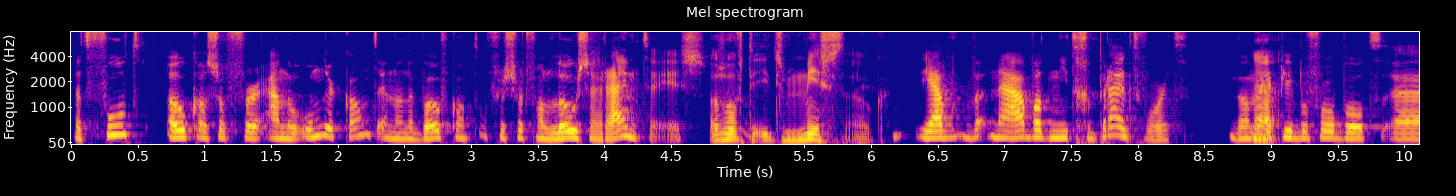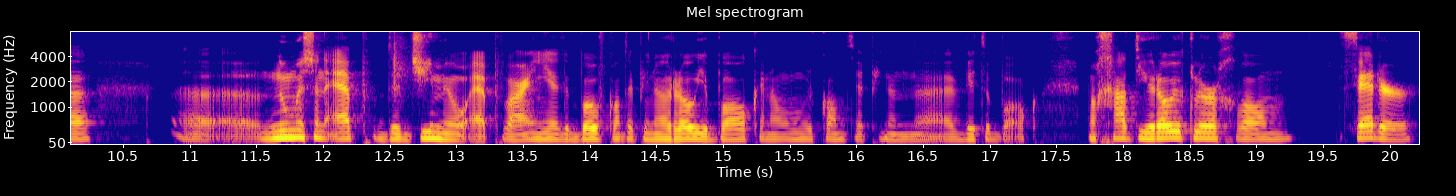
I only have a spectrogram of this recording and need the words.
het, voelt ook alsof er aan de onderkant en aan de bovenkant... of er een soort van loze ruimte is. Alsof er iets mist ook. Ja, nou, wat niet gebruikt wordt. Dan Ja. heb je bijvoorbeeld, eh, eh, noem eens een app, de Gmail-app, waarin je de bovenkant heb je een rode balk en aan de onderkant heb je een witte balk. Dan gaat die rode kleur gewoon verder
